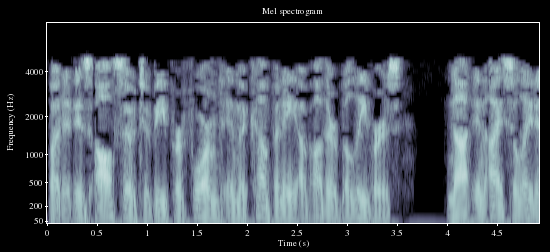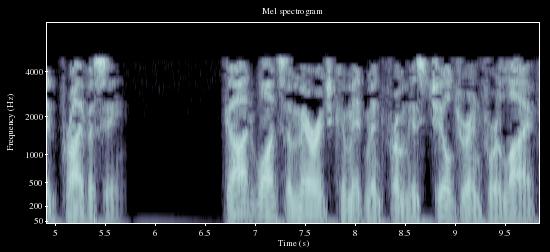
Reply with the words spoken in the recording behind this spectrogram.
but it is also to be performed in the company of other believers, not in isolated privacy. God wants a marriage commitment from his children for life,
